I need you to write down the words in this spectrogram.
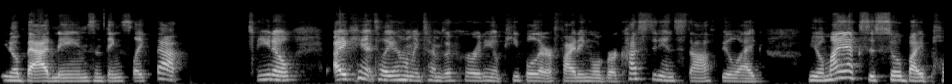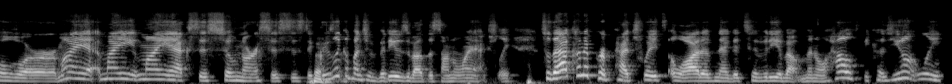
you know bad names and things like that you know i can't tell you how many times i've heard you know people that are fighting over custody and stuff be like you know my ex is so bipolar. My my my ex is so narcissistic. There's like a bunch of videos about this online actually. So that kind of perpetuates a lot of negativity about mental health because you don't really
